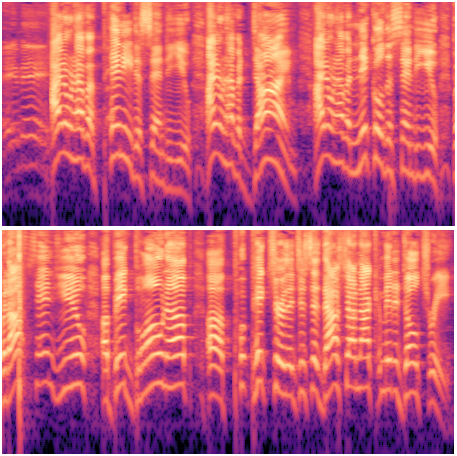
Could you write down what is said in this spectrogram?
Amen. I don't have a penny to send to you. I don't have a dime. I don't have a nickel to send to you. But I'll send you a big blown up uh, picture that just says, thou shalt not commit adultery.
